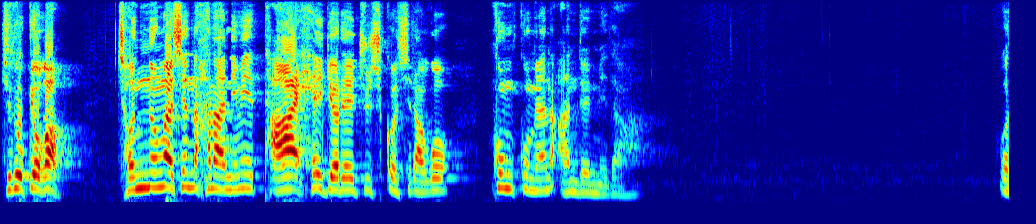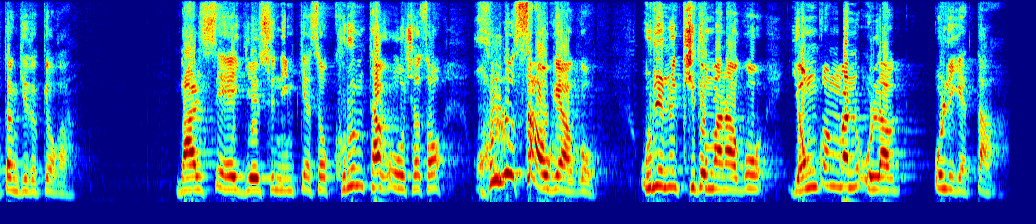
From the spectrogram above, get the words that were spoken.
기독교가 전능하신 하나님이 다 해결해 주실 것이라고 꿈꾸면 안 됩니다. 어떤 기독교가 말세에 예수님께서 구름 타고 오셔서 홀로 싸우게 하고 우리는 기도만 하고 영광만 올라, 올리겠다.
